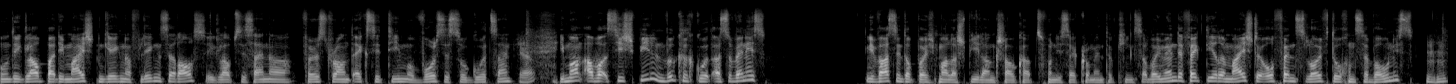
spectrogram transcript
Und ich glaube, bei den meisten Gegnern fliegen sie raus. Ich glaube, sie sind ein First-Round-Exit-Team, obwohl sie so gut sind. Ja. Ich meine, aber sie spielen wirklich gut. Also wenn ich ich weiß nicht, ob ihr euch mal ein Spiel angeschaut habt von den Sacramento Kings, aber im Endeffekt ihre meiste Offense läuft durch einen Sabonis Mhm.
